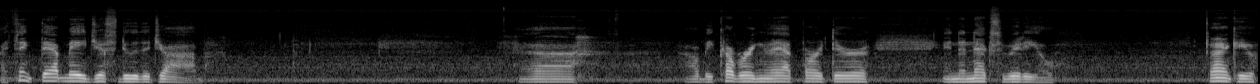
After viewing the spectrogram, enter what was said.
I think that may just do the job. Uh, I'll be covering that part there in the next video. Thank you.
